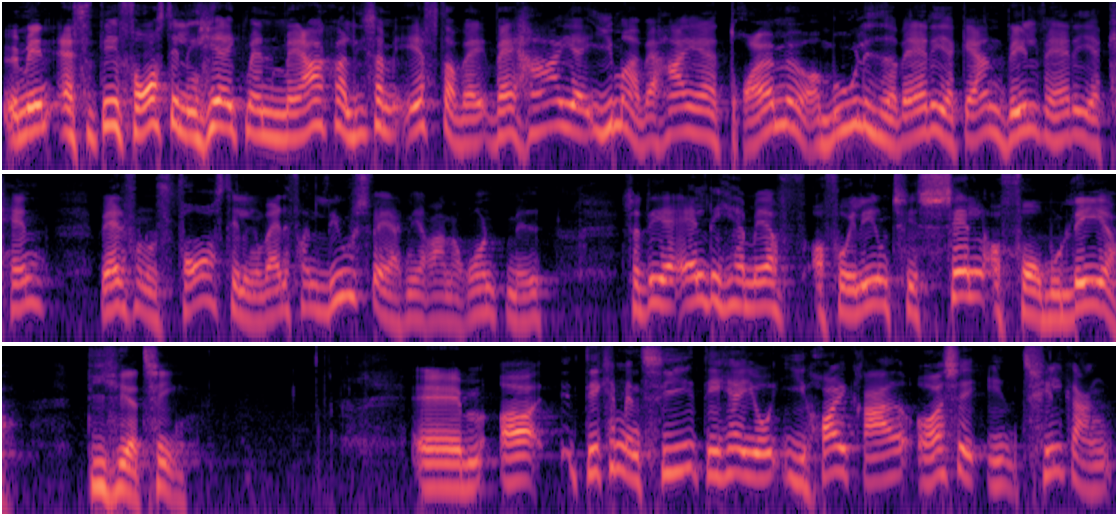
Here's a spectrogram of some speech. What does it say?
Men altså, det er forestillingen her, ikke? Man mærker ligesom efter, hvad, hvad har jeg i mig? Hvad har jeg af drømme og muligheder? Hvad er det, jeg gerne vil? Hvad er det, jeg kan? Hvad er det for nogle forestillinger? Hvad er det for en livsverden, jeg render rundt med? Så det er alt det her med at, at få eleven til selv at formulere de her ting. Øhm, og det kan man sige, det her er jo i høj grad også en tilgang,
